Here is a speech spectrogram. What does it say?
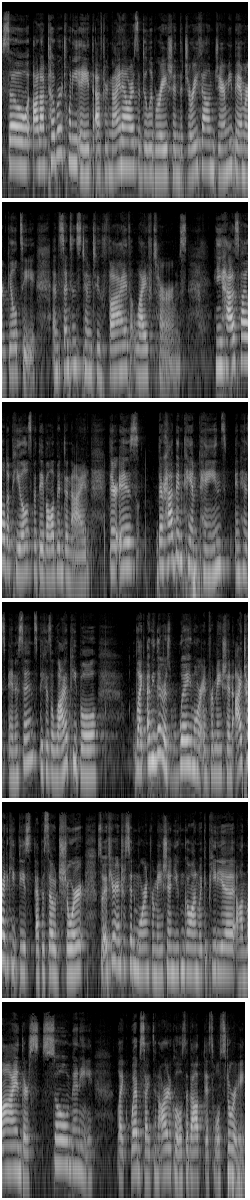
So on October 28th, after nine hours of deliberation, the jury found Jeremy Bamber guilty and sentenced him to five life terms. He has filed appeals, but they've all been denied. There is there have been campaigns in his innocence because a lot of people like i mean there is way more information. I try to keep these episodes short. So if you're interested in more information you can go on wikipedia online. There's so many like websites and articles about this whole story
